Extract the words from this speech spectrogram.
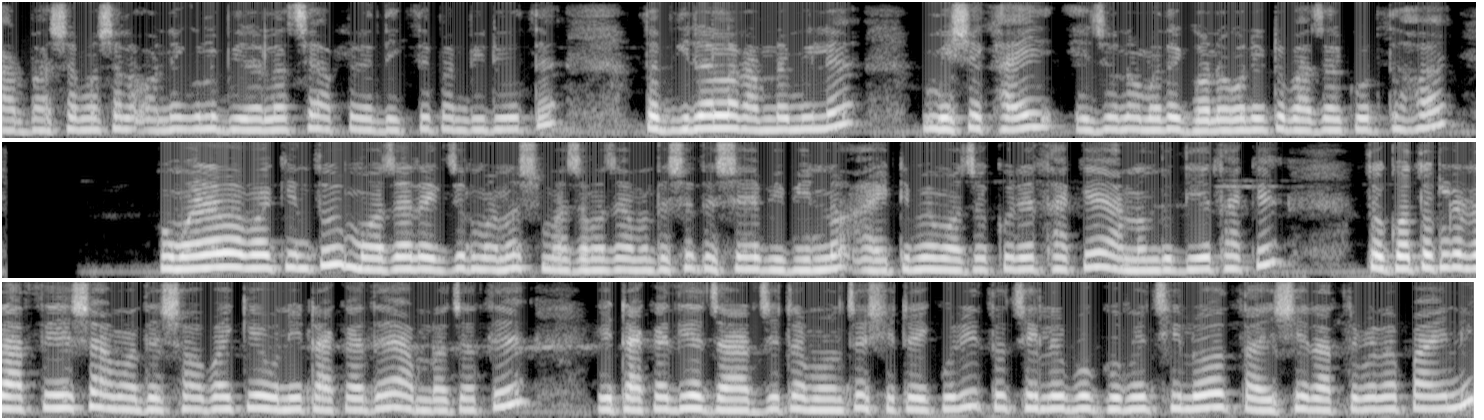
আর বাসা বাসার অনেকগুলো বিড়াল আছে, আপনারা দেখতে পান ভিডিওতে। তো বিড়াল আর আমরা মিলে মিশে খাই, এই জন্য আমাদের ঘন ঘন একটু বাজার করতে হয়। হুমায়রা বাবা কিন্তু মজার একজন মানুষ। মাঝে মাঝে আমাদের সাথে সে বিভিন্ন আইটেমে মজা করে থাকে, আনন্দ দিয়ে থাকে। তো গতকাল রাতে এসে আমাদের সবাইকে উনি টাকা দেয়। আমরা যাতে এই টাকা দিয়ে যার যেটা মন চায় সেটাই করি। তো ছেলের বউ ঘুমেছিল তাই সে রাত্রেবেলা পায়নি।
